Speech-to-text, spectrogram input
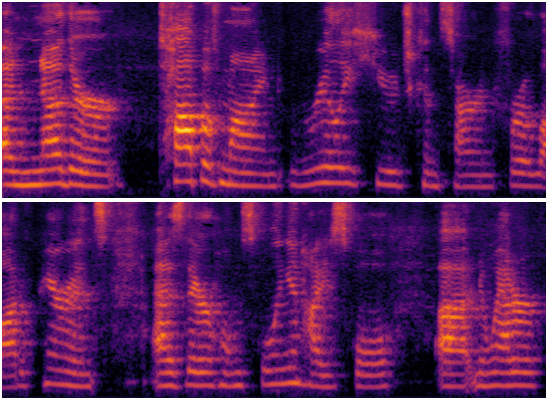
another top of mind, really huge concern for a lot of parents as they're homeschooling in high school. Uh, no matter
